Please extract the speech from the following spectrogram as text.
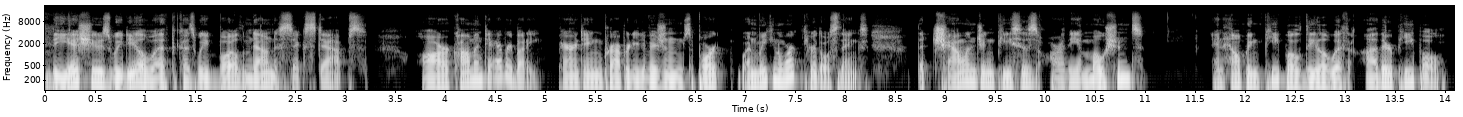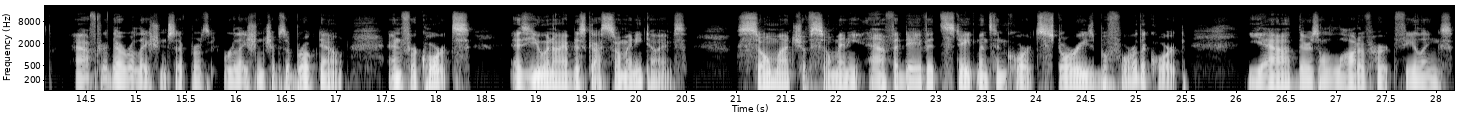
the issues we deal with, because we've boiled them down to six steps, are common to everybody parenting, property division, support, and we can work through those things. The challenging pieces are the emotions and helping people deal with other people after their relationship relationships have broke down. And for courts, as you and I have discussed so many times, so much of so many affidavits, statements in court, stories before the court. Yeah, there's a lot of hurt feelings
